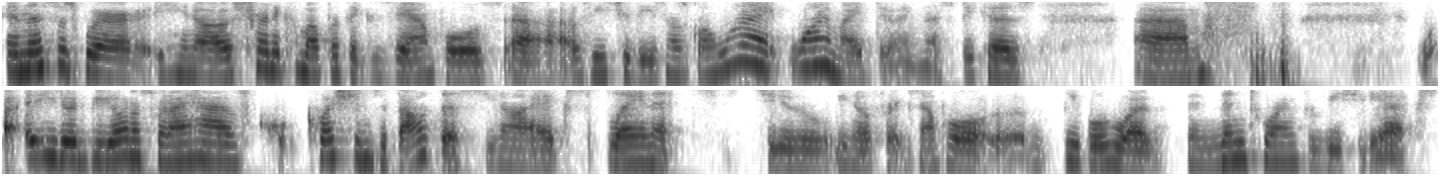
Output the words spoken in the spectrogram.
and this is where, you know, I was trying to come up with examples uh, of each of these, and I was going, why, why am I doing this? Because um, you know, to be honest, when I have qu- questions about this, you know, I explain it to, you know, for example, uh, people who I've been mentoring for VCDX,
